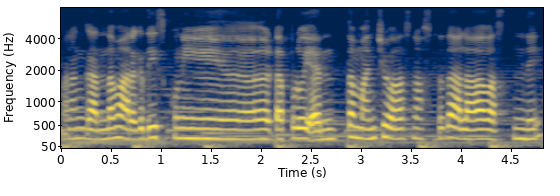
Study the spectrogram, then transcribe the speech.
మనం గంధం అరగదీసుకునేటప్పుడు ఎంత మంచి వాసన వస్తుందో అలా వస్తుంది.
